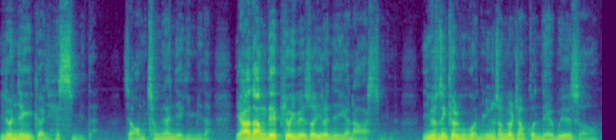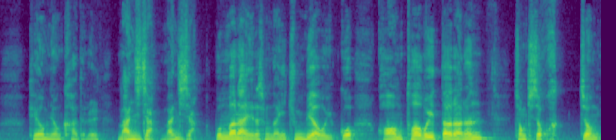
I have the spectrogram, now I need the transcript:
이런 얘기까지 했습니다. 자, 엄청난 얘기입니다. 야당 대표 입에서 이런 얘기가 나왔습니다. 이것은 결국은 윤석열 정권 내부에서 계엄령 카드를 만지작 만지작 뿐만 아니라 상당히 준비하고 있고 검토하고 있다라는 정치적 확정,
